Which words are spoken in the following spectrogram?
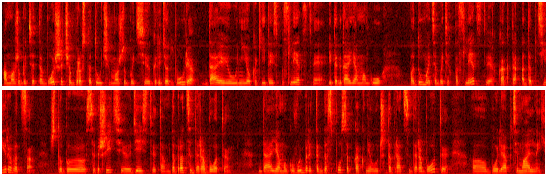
а может быть это больше, чем просто туча, может быть грядет буря, да, и у нее какие-то есть последствия, и тогда я могу подумать об этих последствиях, как-то адаптироваться, чтобы совершить действие, там, добраться до работы, да, я могу выбрать тогда способ, как мне лучше добраться до работы, э, более оптимальный,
